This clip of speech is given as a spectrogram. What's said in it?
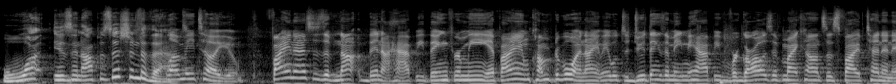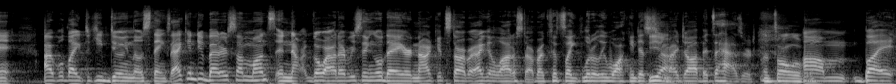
What is in opposition to that? Let me tell you, finances have not been a happy thing for me. If I am comfortable and I am able to do things that make me happy, regardless if my account says 510 in it, I would like to keep doing those things. I can do better some months and not go out every single day or not get Starbucks. I get a lot of Starbucks. It's like literally walking distance Yeah. from my job. It's a hazard. It's all over. Um, but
